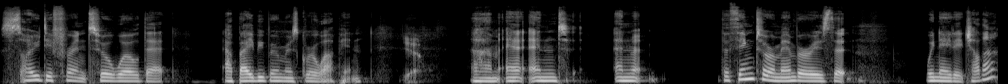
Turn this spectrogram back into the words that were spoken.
So different to a world that our baby boomers grew up in. Yeah. Um, and, and and the thing to remember is that we need each other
